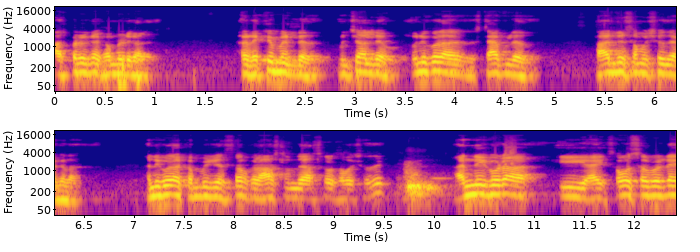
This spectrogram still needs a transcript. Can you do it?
హాస్పిటల్ కంప్లీట్ కాలేదు. అక్కడ ఎక్విప్మెంట్ లేదు ముంచాలు లేవు ఇవన్నీ కూడా స్టాఫ్ లేదు. తాగునీరు సమస్య ఉంది అక్కడ. అన్నీ కూడా కంప్లీట్ చేస్తాం. అక్కడ హాస్టల్ ఉంది హాస్టల్ సమస్య ఉంది. అన్నీ కూడా ఈ ఐదు సంవత్సరాలనే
